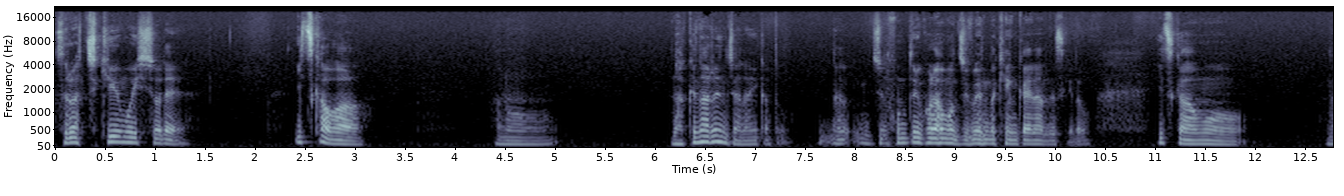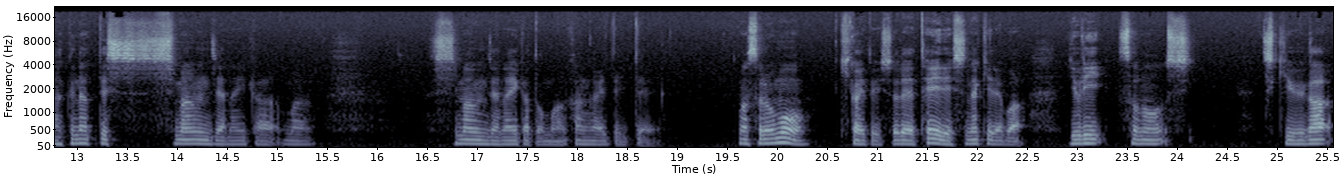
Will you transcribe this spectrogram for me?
それは地球も一緒でいつかはあのなくなるんじゃないかと本当にこれはもう自分の見解なんですけどいつかはもうなくなってししまうんじゃないかまあしまうんじゃないかとまあ考えていて、まあ、それも機械と一緒で手入れしなければよりその地球が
